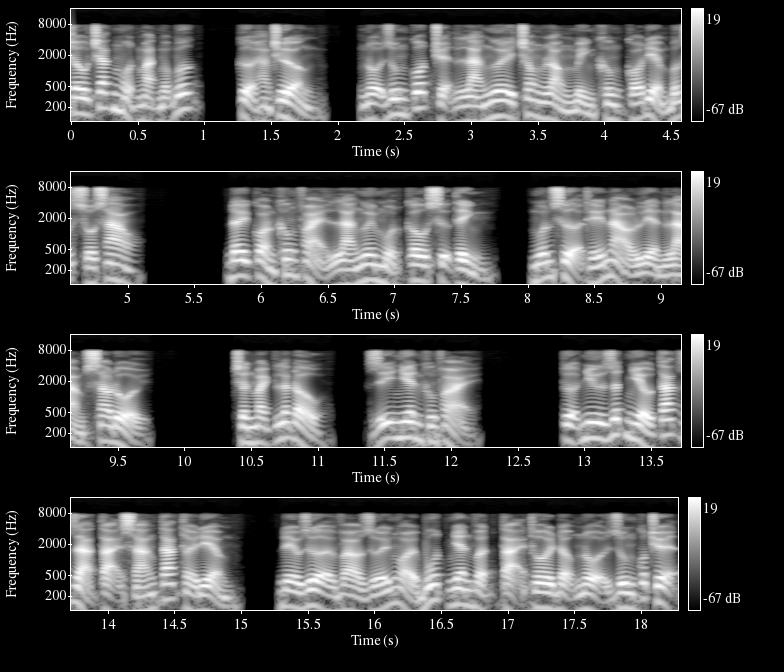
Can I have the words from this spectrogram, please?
Châu chắc một mặt một bước, cửa hàng trưởng, nội dung cốt truyện là ngươi trong lòng mình không có điểm bức số sao. Đây còn không phải là ngươi một câu sự tình, muốn sửa thế nào liền làm sao đổi. Trần Mạch lắc đầu, dĩ nhiên không phải. Tựa như rất nhiều tác giả tại sáng tác thời điểm, đều dựa vào dưới ngòi bút nhân vật tại thôi động nội dung cốt truyện,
